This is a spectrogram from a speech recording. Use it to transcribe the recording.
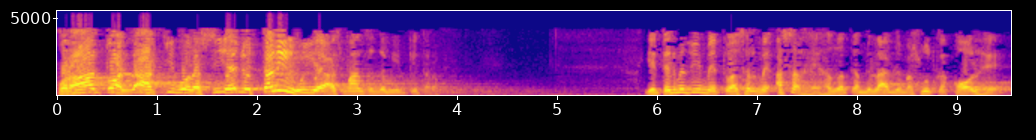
قرآن تو اللہ کی وہ رسی ہے جو تنی ہوئی ہے آسمان سے زمین کی طرف۔ یہ ترمزی میں تو اصل میں اثر ہے، حضرت عبداللہ ابن مسعود کا قول ہے،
